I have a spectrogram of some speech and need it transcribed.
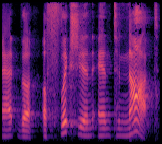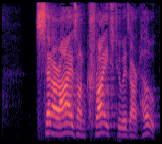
at the affliction, and to not set our eyes on Christ, who is our hope.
